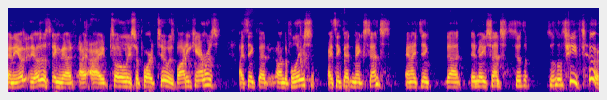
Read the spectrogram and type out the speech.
And the other, the other thing that I, I, totally support too is body cameras. I think that on the police, I think that makes sense, and I think that it makes sense to the to the chief too.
